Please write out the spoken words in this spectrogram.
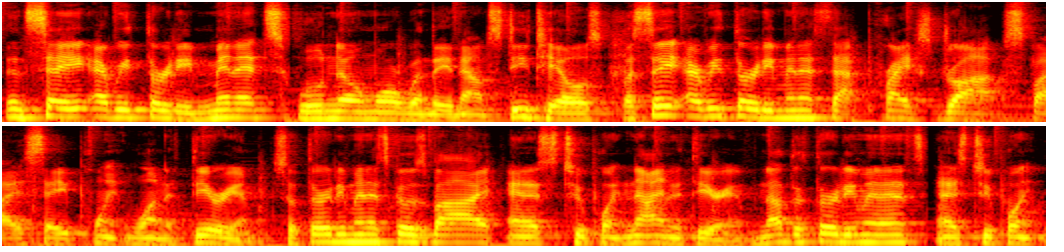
then say every every 30 minutes, we'll know more when they announce details, but say every 30 minutes that price drops by say 0.1 Ethereum. So 30 minutes goes by and it's 2.9 Ethereum. Another 30 minutes and it's 2.8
